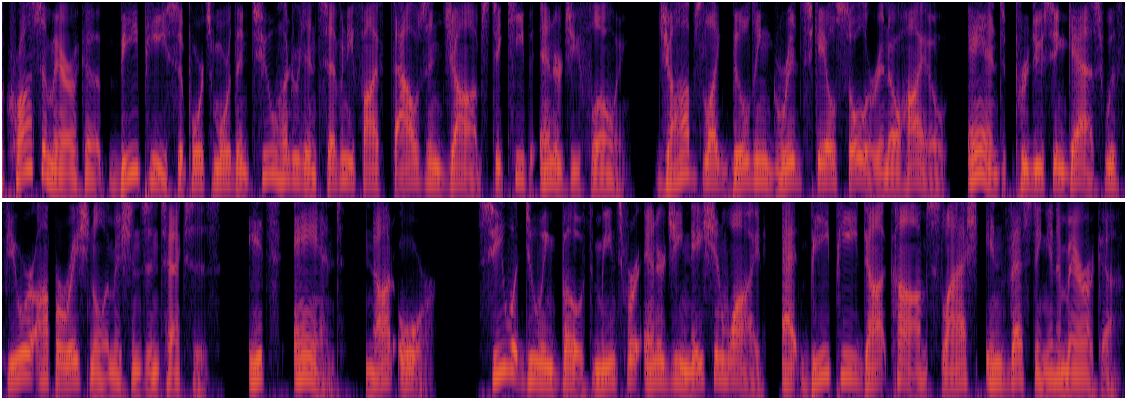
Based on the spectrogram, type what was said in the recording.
Across America, BP supports more than 275,000 jobs to keep energy flowing. Jobs like building grid scale solar in Ohio and producing gas with fewer operational emissions in Texas. It's and, not or. See what doing both means for energy nationwide at bp.com slash investing in America.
